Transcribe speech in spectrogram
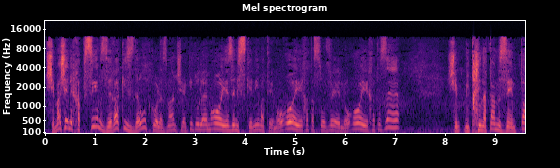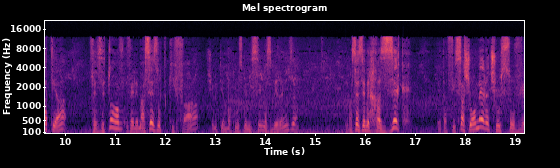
שמה שהם מחפשים זה רק הזדהות כל הזמן, שיגידו להם, אוי, איזה מסכנים אתם, או אוי, איך אתה סובל, או אוי, איך אתה זה, שמבחינתם זה אמפתיה, וזה טוב, ולמעשה זאת תקיפה, שמכיר בקורס בניסים, מסבירים את זה. למעשה זה מחזק את התפיסה שאומרת שהוא סובל.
